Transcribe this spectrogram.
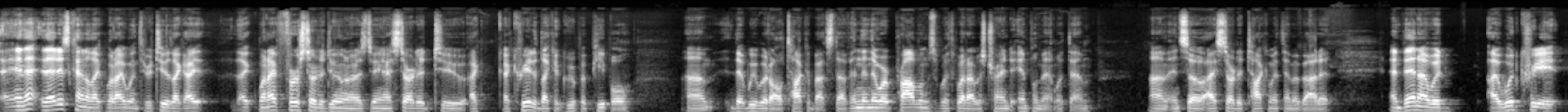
and that, that is kind of like what I went through too. Like I like when I first started doing what I was doing, I started to I, I created like a group of people um, that we would all talk about stuff, and then there were problems with what I was trying to implement with them, um, and so I started talking with them about it, and then I would I would create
